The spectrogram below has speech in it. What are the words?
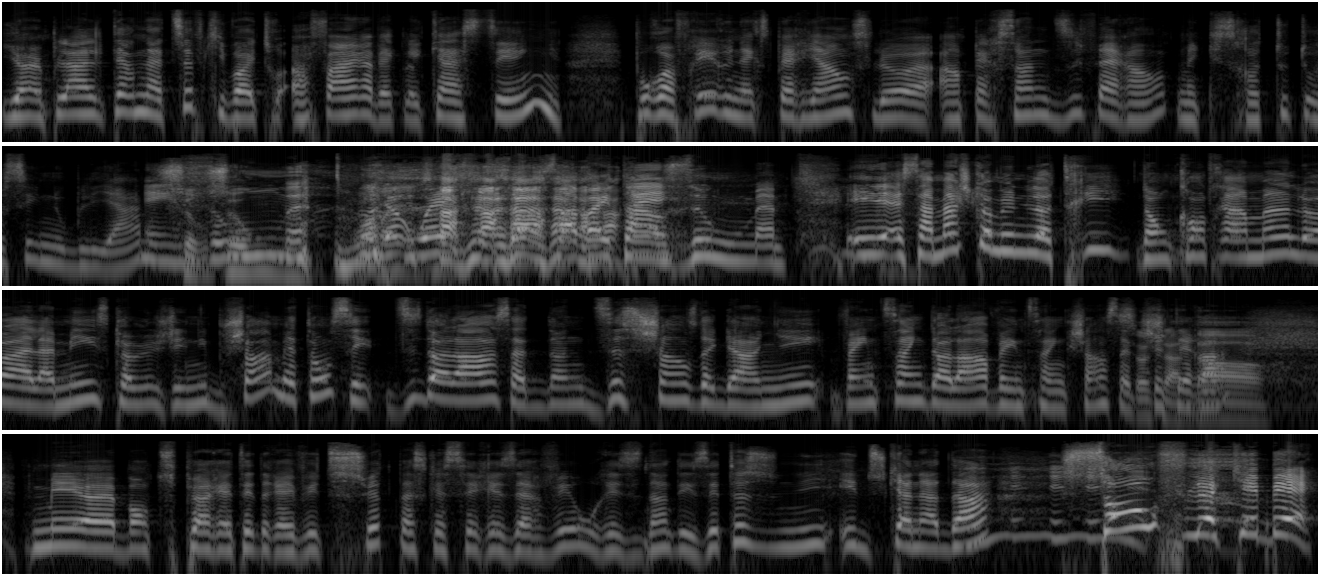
il y a un plan alternatif qui va être offert avec le casting pour offrir une expérience là, en personne différente, mais qui sera tout aussi inoubliable. Sur zoom. Zoom. Oui, c'est ça, ça va être en. Zoom. Et euh, ça marche comme une loterie. Donc, contrairement là, à la mise comme Eugénie Bouchard, mettons, c'est 10 ça te donne 10 chances de gagner, 25 25 chances, etc. Mais euh, bon, tu peux arrêter de rêver tout de suite parce que c'est réservé aux résidents des États-Unis et du Canada, sauf le Québec.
